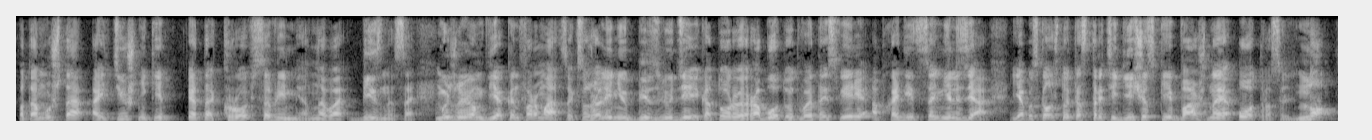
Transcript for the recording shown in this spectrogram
Потому что айтишники это кровь современного бизнеса. Мы живем век информации. К сожалению, без людей, которые работают в этой сфере, обходиться нельзя. Я бы сказал, что это стратегически важная отрасль. Но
